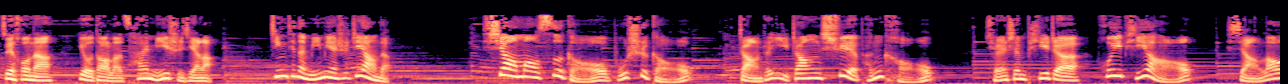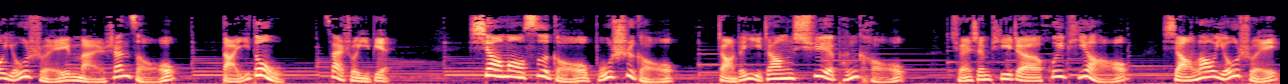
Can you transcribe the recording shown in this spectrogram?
最后呢，又到了猜谜时间了。今天的谜面是这样的：相貌似狗不是狗，长着一张血盆口。全身披着灰皮袄，想捞油水满山走。打一动物，再说一遍，相貌似狗不是狗，长着一张血盆口，全身披着灰皮袄，想捞油水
